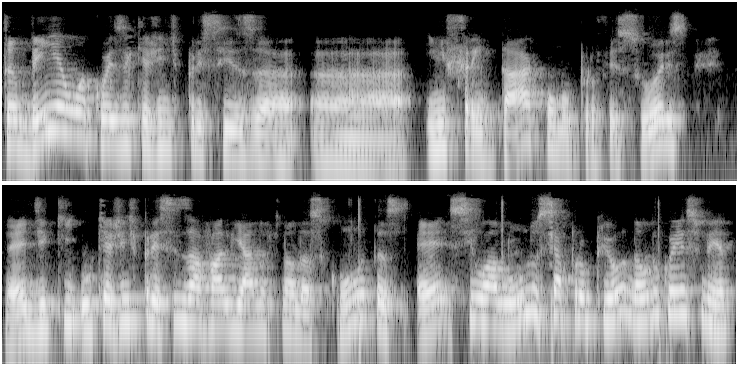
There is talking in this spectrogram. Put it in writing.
também é uma coisa que a gente precisa uh, enfrentar como professores, né, de que o que a gente precisa avaliar no final das contas é se o aluno se apropriou ou não do conhecimento.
